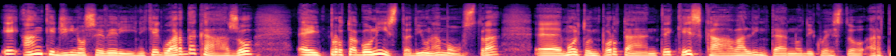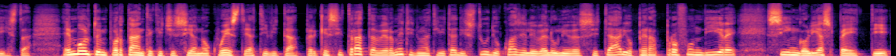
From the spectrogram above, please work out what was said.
e anche Gino Severini, che guarda caso è il protagonista di una mostra eh, molto importante che scava all'interno di questo artista. È molto importante che ci siano queste attività, perché si tratta veramente di un'attività di studio quasi a livello universitario per approfondire singoli aspetti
